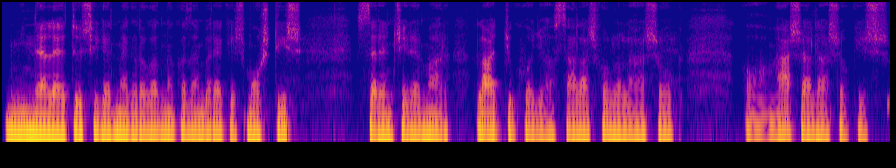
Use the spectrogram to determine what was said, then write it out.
minden lehetőséget megragadnak az emberek, és most is szerencsére már látjuk, hogy a szállásfoglalások, a vásárlások is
